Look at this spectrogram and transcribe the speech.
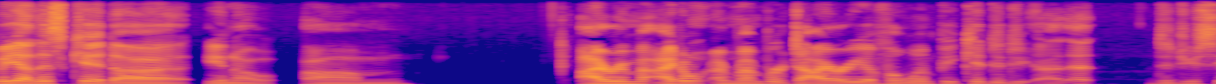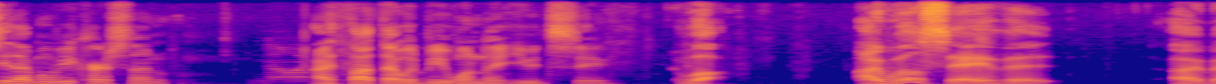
But yeah, this kid, uh, you know, um, I rem- I don't remember Diary of a Wimpy Kid. Did you? Uh, that- did you see that movie, Kirsten? No, I thought that would be one that you'd see. Well, I will say that I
